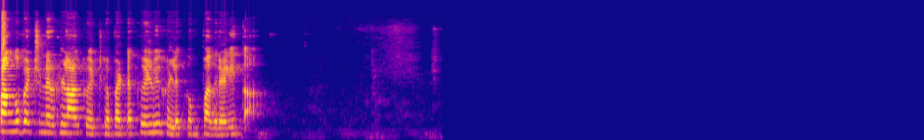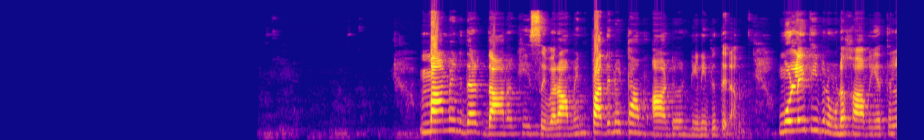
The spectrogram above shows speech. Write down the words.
பங்கு பெற்றனர்களால் கேட்கப்பட்ட கேள்விகளுக்கும் பதிலளித்தார். மாமனிதர் தாரகி சிவராமின் பதினெட்டாம் ஆண்டு நினைவு தினம் முல்லைத்தீவு ஊடகாமயத்தில்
